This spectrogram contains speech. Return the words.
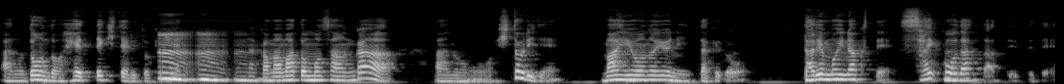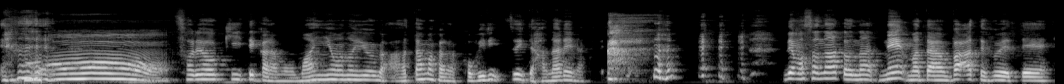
あの、どんどん減ってきてる時うん。ね、うん。うん。なんかママ友さんが、あの、一人で万葉の湯に行ったけど、誰もいなくて最高だったって言ってて。おー。それを聞いてからもう万葉の湯が頭からこびりついて離れなくて。でもその後な、ね、またバーって増えて、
